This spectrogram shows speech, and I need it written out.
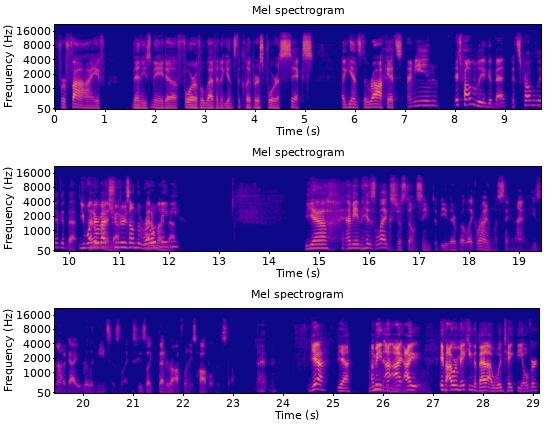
for five. Then he's made uh four of eleven against the Clippers, four of six against the Rockets. I mean, It's probably a good bet. it's probably a good bet. You wonder about mind that. shooters on the road, maybe. Yeah, I mean his legs just don't seem to be there. But like Ryan was saying, I, he's not a guy who really needs his legs. He's like better off when he's hobbled and stuff. I- yeah, yeah. I mean, I- I- I- Mm. If I were making the bet, I would take the over.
